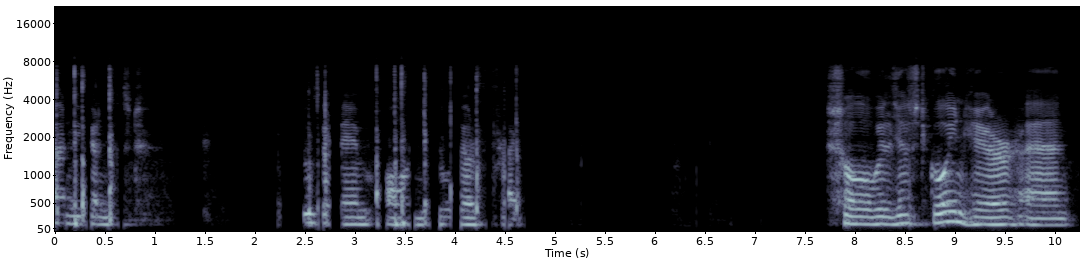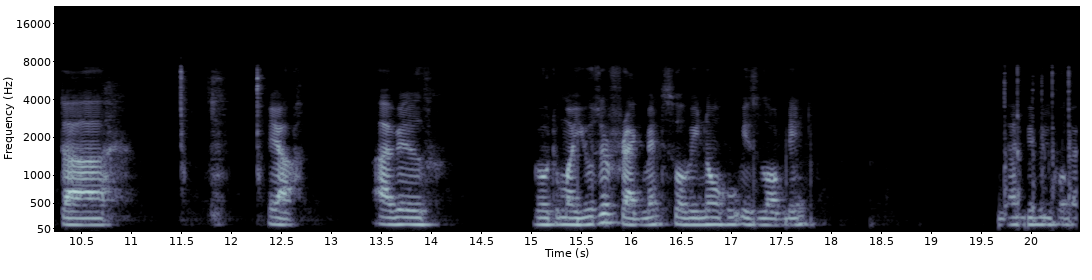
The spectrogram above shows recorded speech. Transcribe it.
And we can just username on user fragment so we'll just go in here and uh, yeah I will go to my user fragment so we know who is logged in. Then we will go back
